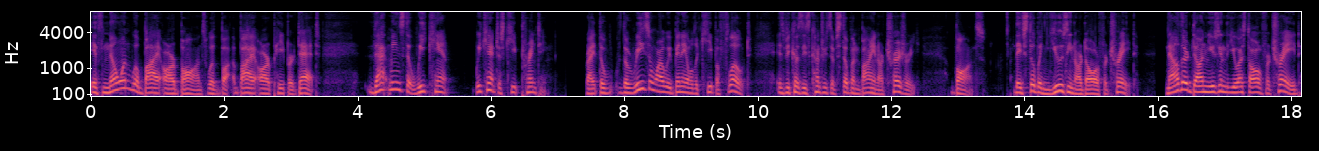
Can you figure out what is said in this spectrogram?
if no one will buy our bonds, will buy our paper debt, that means that we can't we can't just keep printing right the the reason why we've been able to keep afloat is because these countries have still been buying our treasury bonds they've still been using our dollar for trade now they're done using the US dollar for trade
